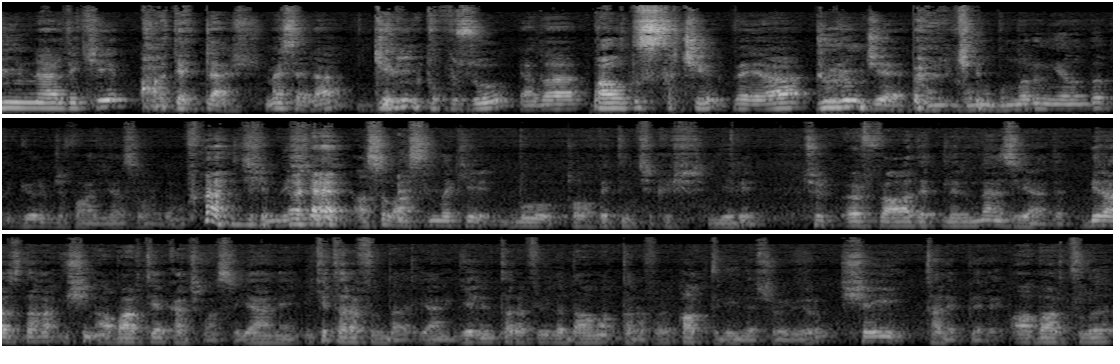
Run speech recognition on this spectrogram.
Düğünlerdeki adetler. Mesela gelin topuzu ya da baldız saçı veya görümce. Bunun, bunların yanında da görümce faciası var değil mi? Şimdi şey, asıl aslındaki bu sohbetin çıkış yeri Türk örf ve adetlerinden ziyade biraz daha işin abartıya kaçması. Yani iki tarafında yani gelin tarafıyla damat tarafı halk diliyle söylüyorum. Şey talepleri abartılı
